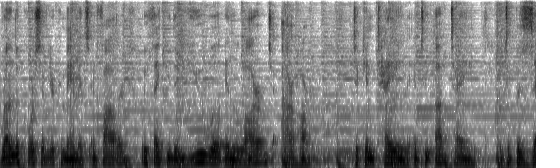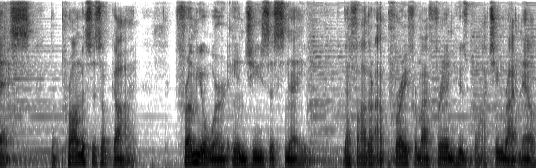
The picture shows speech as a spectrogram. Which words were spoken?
run the course of your commandments. And Father, we thank you that you will enlarge our heart to contain and to obtain and to possess the promises of God from your word in Jesus' name. Now, Father, I pray for my friend who's watching right now,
